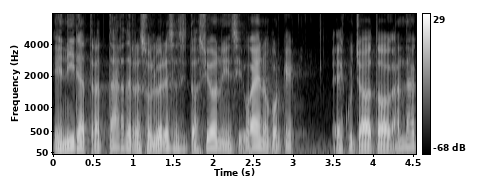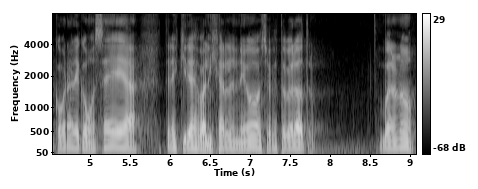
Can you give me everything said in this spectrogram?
en ir a tratar de resolver esa situación y decir, bueno, porque he escuchado todo, anda cobrarle como sea, tenés que ir a desvalijarle el negocio, que esto que lo otro. Bueno, no,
